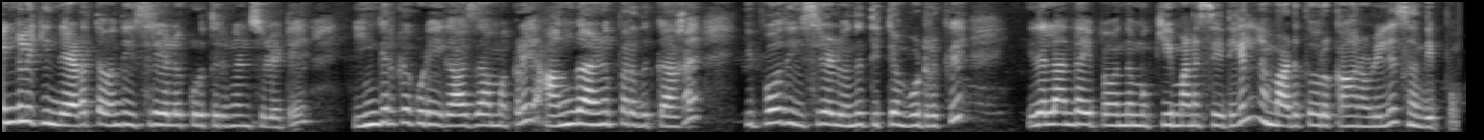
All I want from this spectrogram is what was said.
எங்களுக்கு இந்த இடத்த வந்து இஸ்ரேலுக்கு கொடுத்துருங்கன்னு சொல்லிட்டு இங்கே இருக்கக்கூடிய காசா மக்களை அங்கே அனுப்புறதுக்காக இப்போது இஸ்ரேல் வந்து திட்டம் போட்டிருக்கு. இதெல்லாம் தான் இப்போ வந்து முக்கியமான செய்திகள். நம்ம அடுத்த ஒரு காணொலியில் சந்திப்போம்.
